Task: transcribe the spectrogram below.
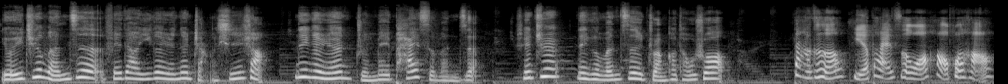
有一只蚊子飞到一个人的掌心上，那个人准备拍死蚊子，谁知那个蚊子转过头说：“大哥，别拍死我好不好？”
